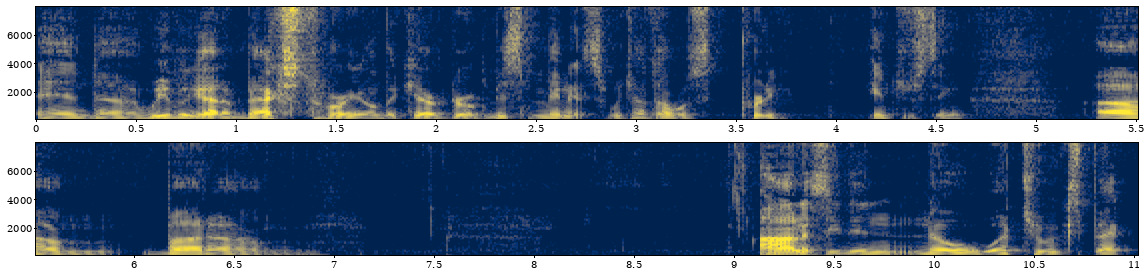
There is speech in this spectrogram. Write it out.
And uh, we even got a backstory on the character of Miss Minutes, which I thought was pretty interesting. Um, but um, honestly, didn't know what to expect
